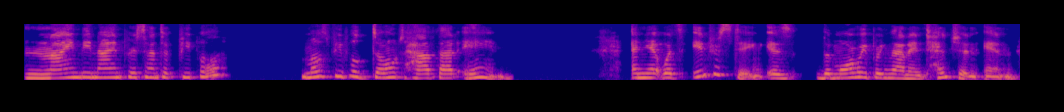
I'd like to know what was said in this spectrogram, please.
99% of people. Most people don't have that aim. And yet, what's interesting is the more we bring that intention in,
